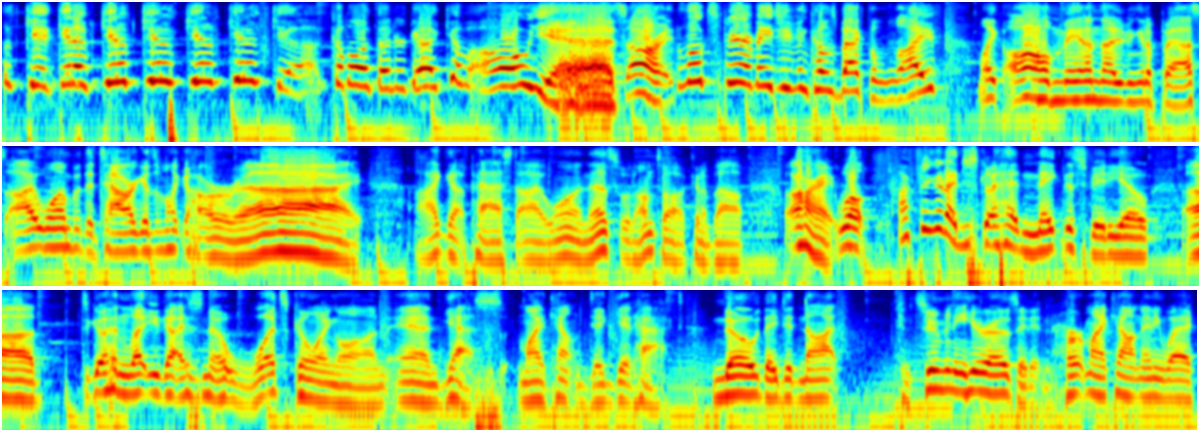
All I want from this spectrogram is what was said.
Let's get get up, get up, get up, get up, get up, get up. Come on, Thunder God, come on. Oh, yes. All right. Look, Spirit Mage even comes back to life. I'm like, oh, man, I'm not even going to pass I-1, but the tower gets I'm like, all right. I got past I-1. That's what I'm talking about. All right. Well, I figured I'd just go ahead and make this video uh, to go ahead and let you guys know what's going on. And yes, my account did get hacked. No, they did not consume any heroes. They didn't hurt my account in any way.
